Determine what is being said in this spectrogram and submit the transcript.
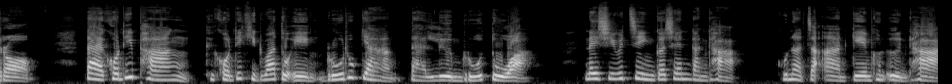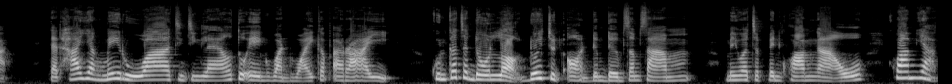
ตรอก แต่คนที่พังคือคนที่คิดว่าตัวเองรู้ทุกอย่างแต่ลืมรู้ตัว ในชีวิตจริงก็เช่นกันค่ะ คุณอาจจะอ่านเกมคนอื่นขาดแต่ถ้ายังไม่รู้ว่าจริง ๆ แล้วตัวเองหวั่นไหวกับอะไร คุณก็จะโดนหลอกด้วยจุดอ่อนเดิมๆซ้ำๆ ไม่ว่าจะเป็นความเหงา ความอยาก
